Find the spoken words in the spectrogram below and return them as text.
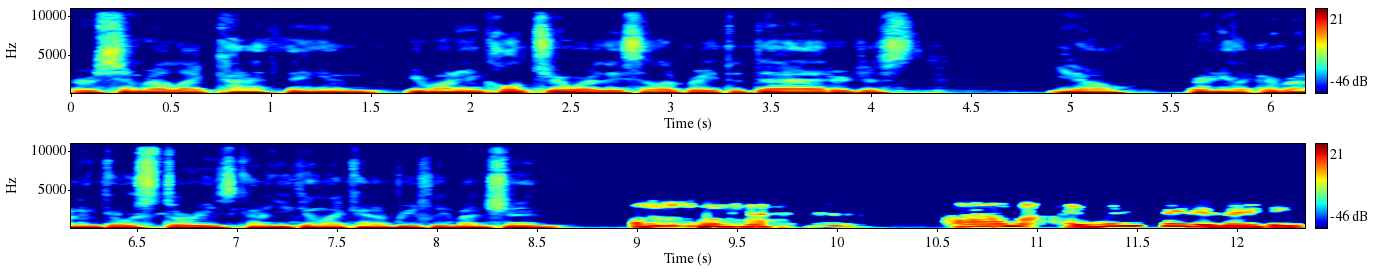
or similar like kind of thing in Iranian culture where they celebrate the dead or just you know or any like Iranian ghost stories? Kind of you can like kind of briefly mention. um, I wouldn't say there's anything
